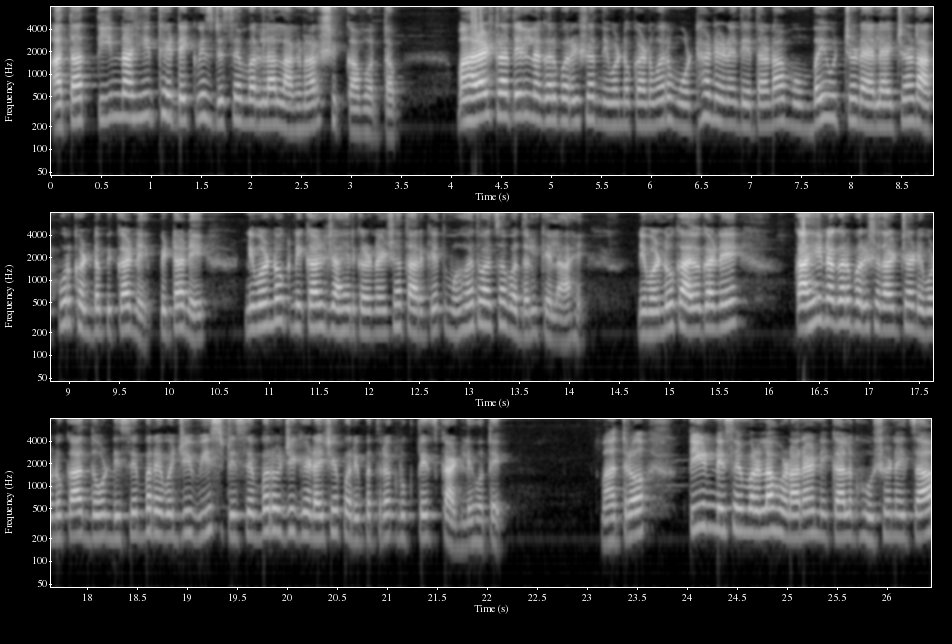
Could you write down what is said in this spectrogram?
आता तीन नाही थेट एकवीस डिसेंबरला लागणार शिक्कामोर्तब. महाराष्ट्रातील नगर परिषद निवडणुकांवर मोठा निर्णय देताना मुंबई उच्च न्यायालयाच्या नागपूर खंडपीठाने पीठाने निवडणूक निकाल जाहीर करण्याच्या तारखेत महत्त्वाचा बदल केला आहे. निवडणूक आयोगाने काही नगर परिषदांच्या निवडणुका दोन डिसेंबरऐवजी वीस डिसेंबर रोजी घेण्याचे परिपत्रक नुकतेच काढले होते. मात्र तीन डिसेंबरला होणाऱ्या निकाल घोषणेचा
